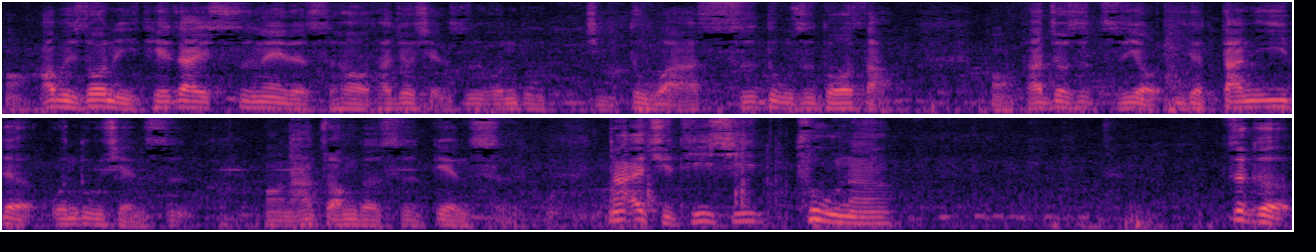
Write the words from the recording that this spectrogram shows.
哦，好比说你贴在室内的时候，它就显示温度几度啊，湿度是多少，哦，它就是只有一个单一的温度显示，哦，然后装的是电池。那 HTC Two 呢，这个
